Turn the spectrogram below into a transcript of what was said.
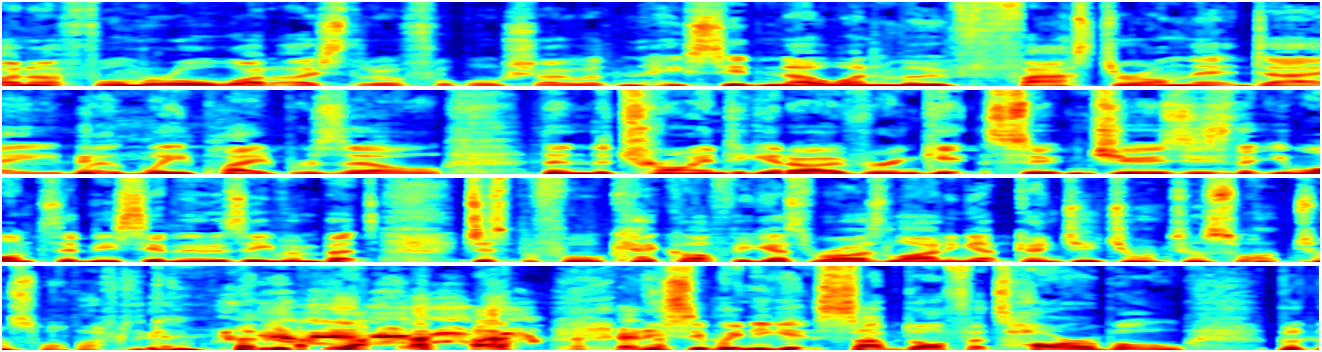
a, I know a former All White I used to do a football show with, and he said no one moved faster on that day when we played Brazil than the trying to get over and get certain jerseys that you wanted. And he said there was even bits just before kickoff. He goes, "Rise lining up, going, do you, want, do you want to swap? Do you want to swap after the game?" and he said when you get subbed off, it's horrible because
